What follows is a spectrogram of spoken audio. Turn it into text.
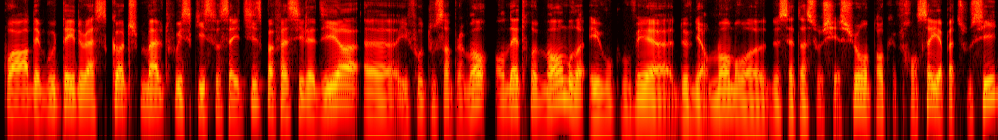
Pour avoir des bouteilles de la Scotch Malt Whisky Society, c'est pas facile à dire. Euh, il faut tout simplement en être membre et vous pouvez euh, devenir membre de cette association en tant que Français. Il n'y a pas de souci,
